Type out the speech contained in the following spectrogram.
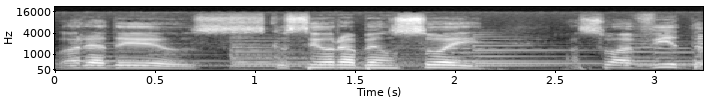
Glória a Deus. Que o Senhor abençoe a sua vida.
